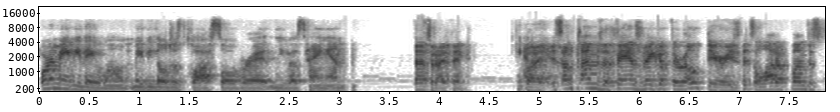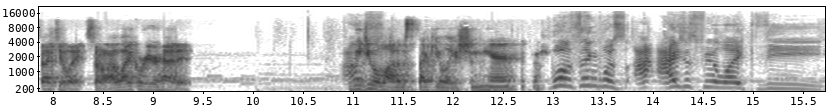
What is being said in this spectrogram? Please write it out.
Or maybe they won't. Maybe they'll just gloss over it and leave us hanging. That's what I think. Yeah. But sometimes the fans make up their own theories. It's a lot of fun to speculate. So I like where you're headed. We do a lot of speculation here. Well, the thing was, I, I just feel like the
